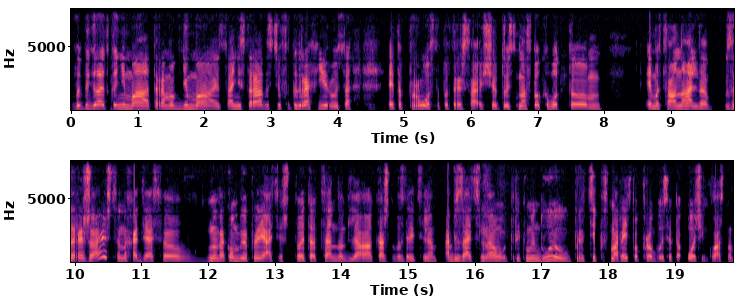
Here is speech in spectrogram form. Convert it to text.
выбегают к аниматорам, обнимаются, они с радостью фотографируются. Это просто потрясающе. То есть настолько вот эм, эмоционально заряжаешься, находясь э, на таком мероприятии, что это ценно для каждого зрителя. Обязательно вот, рекомендую прийти, посмотреть, попробовать. Это очень классно.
